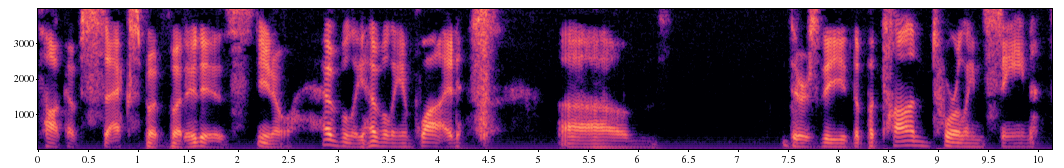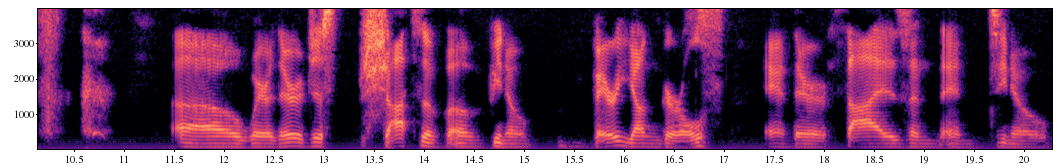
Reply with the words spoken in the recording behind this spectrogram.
talk of sex, but but it is you know heavily heavily implied. Um, there's the the baton twirling scene uh, where there are just shots of of you know very young girls and their thighs and and you know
